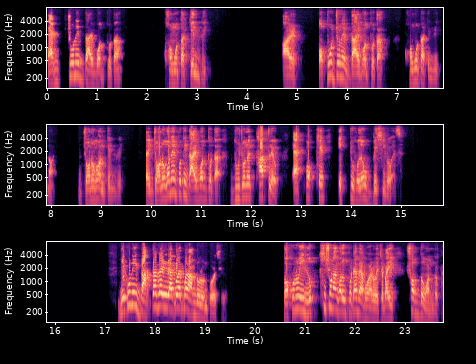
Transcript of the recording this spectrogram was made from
একজনের দায়বদ্ধতা ক্ষমতা কেন্দ্রিক আর অপরজনের দায়বদ্ধতা ক্ষমতা কেন্দ্রিক নয়, জনগণ কেন্দ্রিক। তাই জনগণের প্রতি দায়বদ্ধতা দুজনের থাকলেও এক পক্ষে একটু হলেও বেশি রয়েছে। দেখুন, এই ডাক্তাররা এর আগেও একবার আন্দোলন করেছিল। তখনও এই লক্ষ্মী সোনা গল্পটা ব্যবহার হয়েছে বা এই শব্দবন্ধটা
